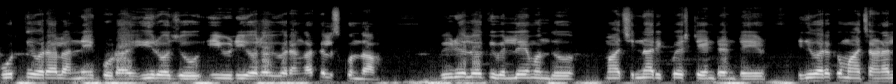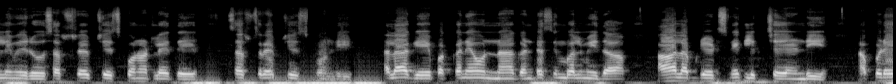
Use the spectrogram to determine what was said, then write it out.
పూర్తి వివరాలు అన్నీ కూడా ఈరోజు ఈ వీడియోలో వివరంగా తెలుసుకుందాం. వీడియోలోకి వెళ్ళే ముందు మా చిన్న రిక్వెస్ట్ ఏంటంటే ఇదివరకు మా ఛానల్ని మీరు సబ్స్క్రైబ్ చేసుకున్నట్లయితే సబ్స్క్రైబ్ చేసుకోండి. అలాగే పక్కనే ఉన్న గంట సింబల్ మీద ఆల్ అప్డేట్స్ని క్లిక్ చేయండి. అప్పుడే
